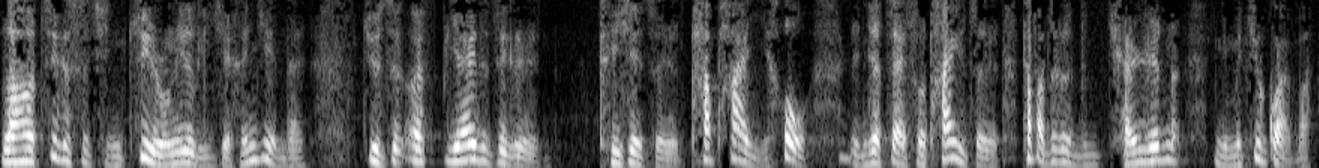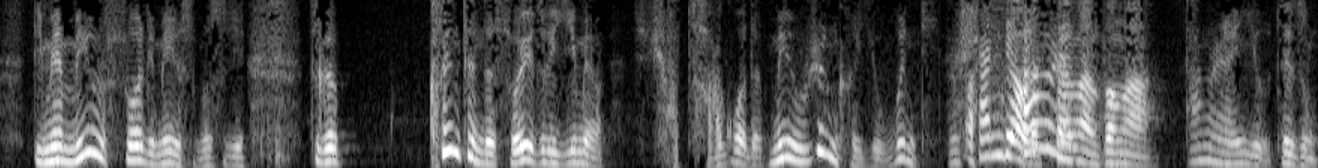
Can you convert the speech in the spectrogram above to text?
然后这个事情最容易理解，很简单，就是 FBI 的这个人推卸责任，他怕以后人家再说他有责任，他把这个全扔了，你们去管吧。里面没有说里面有什么事情，这个 Clinton 的所有这个 email 查查过的，没有任何有问题。删掉了三万封啊。当然有这种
